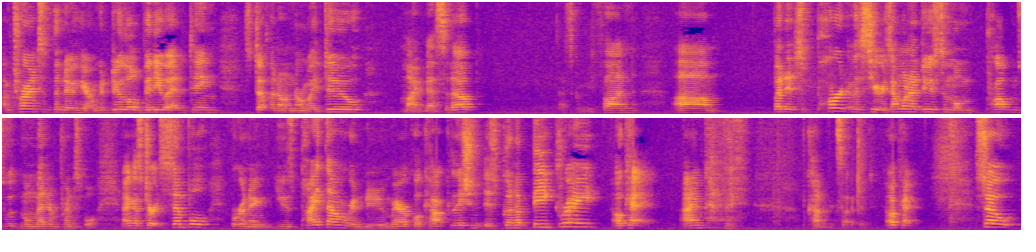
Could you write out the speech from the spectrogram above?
I'm trying something new here. I'm going to do a little video editing stuff I don't normally do. Might mess it up. That's going to be fun. Um, but it's part of a series. I want to do some problems with momentum principle. And I'm going to start simple. We're going to use Python. We're going to do numerical calculation. It's going to be great. Okay, I'm kind of, I'm kind of excited. Okay, so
